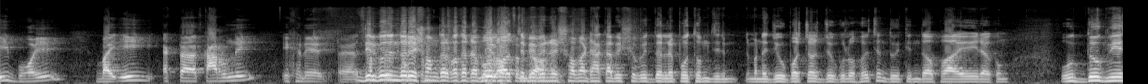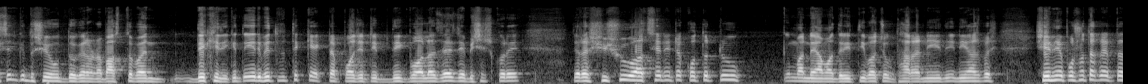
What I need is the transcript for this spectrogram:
এই ভয়েই বা এই একটা কারণেই এখানে দীর্ঘদিন ধরে সংখ্যার কথাটা বলা হচ্ছে। বিভিন্ন সময় ঢাকা বিশ্ববিদ্যালয়ের প্রথম যে মানে যে উপাচার্যগুলো হয়েছেন দুই তিন দফা এইরকম উদ্যোগ নিয়েছেন কিন্তু সেই উদ্যোগের আমরা বাস্তবায়ন দেখিনি। কিন্তু এর ভিতর থেকে একটা পজিটিভ দিক বলা যায় যে বিশেষ করে যারা শিশু আছেন এটা কতটুক মানে আমাদের ইতিবাচক ধারা নিয়ে নিয়ে আসবে। সে নিয়ে প্রশ্ন থাকলে একটা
